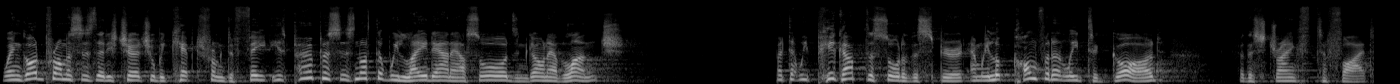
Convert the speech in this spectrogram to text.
When God promises that His church will be kept from defeat, His purpose is not that we lay down our swords and go and have lunch, but that we pick up the sword of the Spirit and we look confidently to God for the strength to fight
